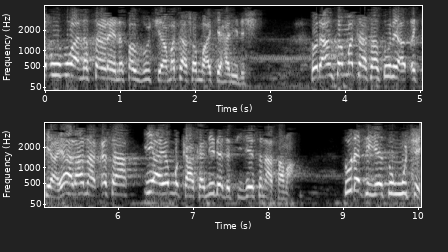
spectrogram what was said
abubuwa na san rai na san zuciya matasan mu ake hari da shi. To da an san matasa su ne a tsakiya yara na ƙasa iyayenmu kakanni da dattijai suna sama. Su dattijai sun wuce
